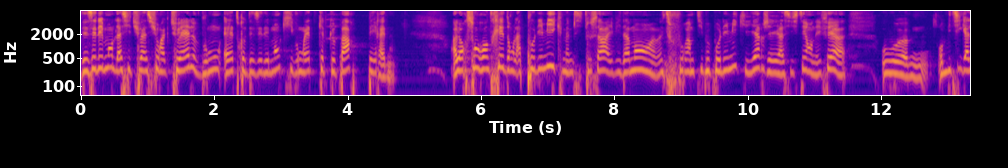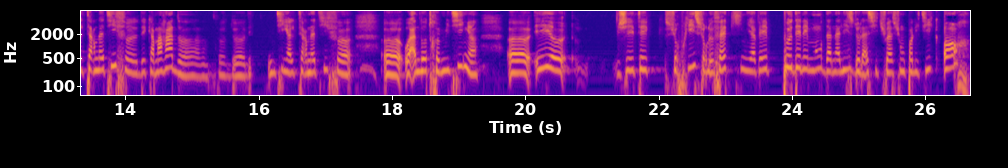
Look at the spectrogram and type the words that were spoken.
des éléments de la situation actuelle vont être des éléments qui vont être quelque part pérennes. Alors sans rentrer dans la polémique, même si tout ça évidemment est toujours un petit peu polémique, hier j'ai assisté en effet à au, euh, au meeting alternatif euh, des camarades, euh, de, des meetings alternatifs à notre meeting, et j'ai été surpris sur le fait qu'il y avait peu d'éléments d'analyse de la situation politique. Or,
